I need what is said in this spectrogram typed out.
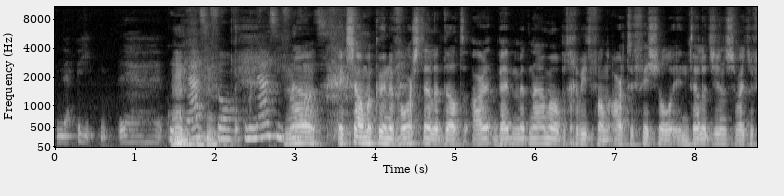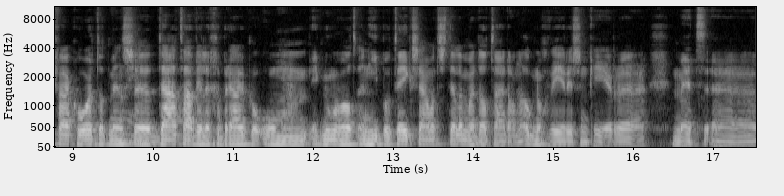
Nou, uh, combinatie van, combinatie van nou, wat? Ik zou me kunnen voorstellen dat, met name op het gebied van artificial intelligence, wat je vaak hoort, dat mensen oh data willen gebruiken om, ik noem maar wat, een hypotheek samen te stellen, maar dat daar dan ook nog weer eens een keer uh, met uh,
